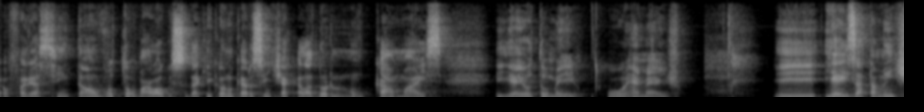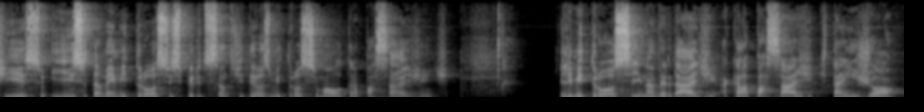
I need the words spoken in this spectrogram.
Eu falei assim, então vou tomar logo isso daqui que eu não quero sentir aquela dor nunca mais. E aí eu tomei o remédio. E, e, é exatamente isso. E isso também me trouxe, o Espírito Santo de Deus me trouxe uma outra passagem, gente. Ele me trouxe, na verdade, aquela passagem que está em Jó.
